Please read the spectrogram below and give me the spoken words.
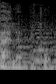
أهلا بكم.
